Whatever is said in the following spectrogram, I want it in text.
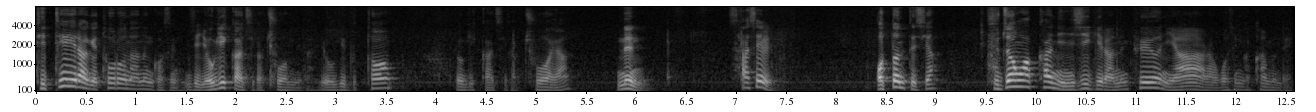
디테일하게 토론하는 것은 이제 여기까지가 주어입니다. 여기부터 여기까지가 주어야 는 사실 어떤 뜻이야? 부정확한 인식이라는 표현이야 라고 생각하면 돼.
